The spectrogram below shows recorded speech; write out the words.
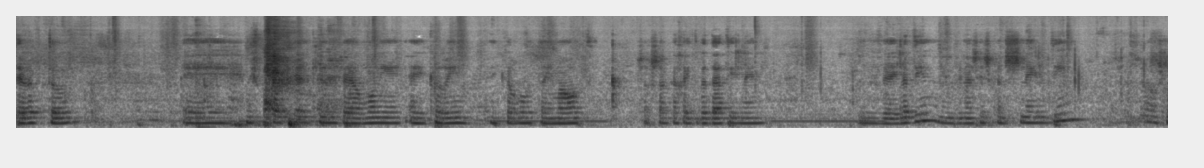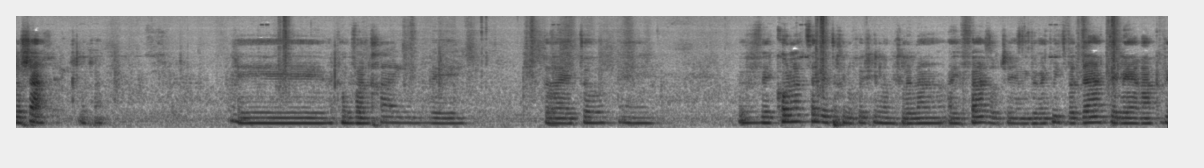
באמת ערב טוב. אה, משפחות חלקי והרמוני היקרים, היקרות, האימהות, שעכשיו ככה התוודעתי אליהם. וילדים, אני מבינה שיש כאן שני ילדים. שלושה. שלושה. אה, וכמובן חיים ורעייתו. אה, וכל הצוות החינוכי של המכללה היפה הזאת, שאני באמת מתוודעת אליה רק ב,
